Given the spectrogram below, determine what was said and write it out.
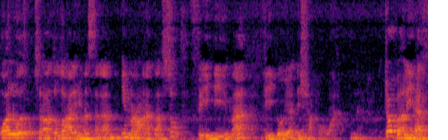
wa Lut sallallahu alaihi wasallam imra'ata su fihi ma fi goyati syaqwa. Nah, coba lihat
